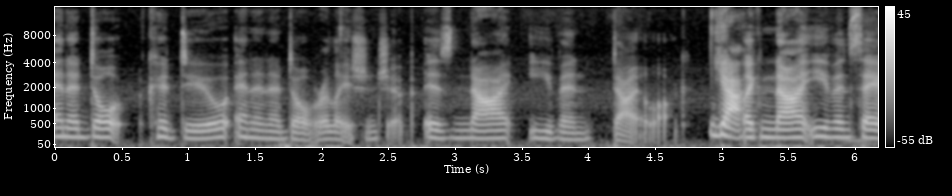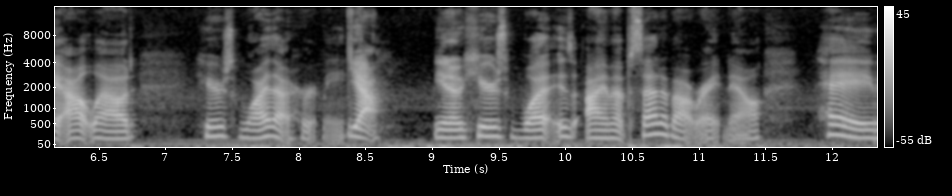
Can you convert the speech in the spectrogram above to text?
an adult could do in an adult relationship is not even dialogue Yeah. like not even say out loud here's why that hurt me yeah. You know here's what is i'm upset about right now hey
